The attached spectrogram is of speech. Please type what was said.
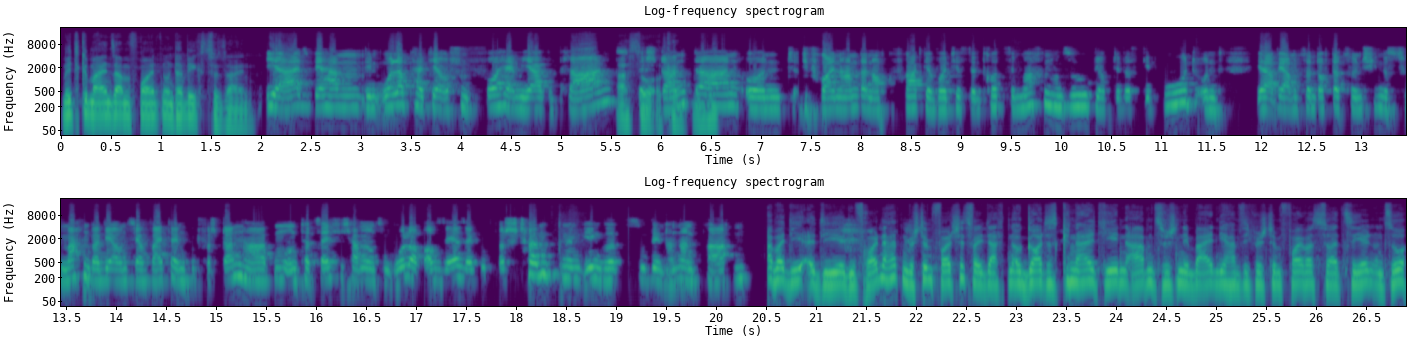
mit gemeinsamen Freunden unterwegs zu sein. Ja, also wir haben den Urlaub halt ja auch schon vorher im Jahr geplant. Ach so, Der stand okay. Mhm. dann mhm. und die Freunde haben dann auch gefragt, ja, wollt ihr es denn trotzdem machen und so? Glaubt ihr, das geht gut? Und ja, wir haben uns dann doch dazu entschieden, das zu machen, weil wir uns ja weiterhin gut verstanden haben. Und tatsächlich haben wir uns im Urlaub auch sehr, sehr gut verstanden, im Gegensatz zu den anderen Paaren. Aber die, die, die Freunde hatten bestimmt voll Schiss, weil die dachten, oh Gott, es knallt jeden Abend zwischen den beiden, die haben sich bestimmt voll was zu erzählen und so.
